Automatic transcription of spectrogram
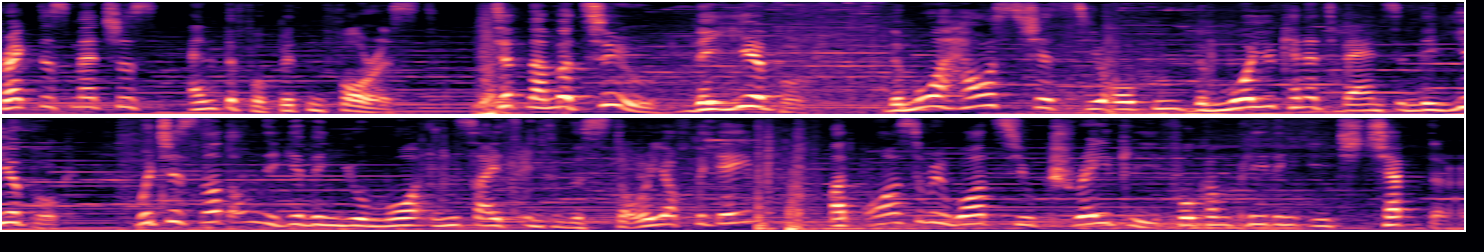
practice matches and the Forbidden Forest. Tip number 2. The Yearbook. The more house chests you open, the more you can advance in the yearbook, which is not only giving you more insights into the story of the game, but also rewards you greatly for completing each chapter.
